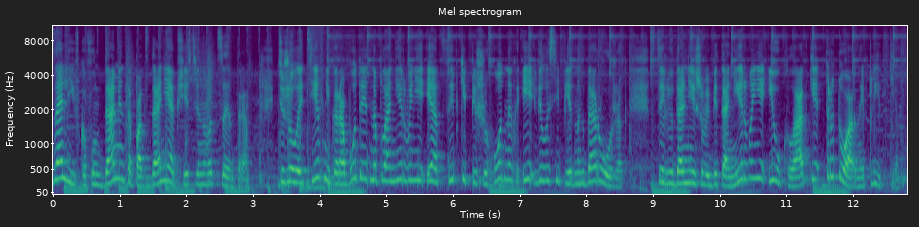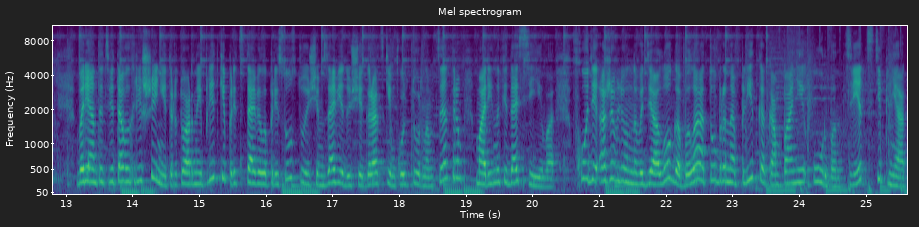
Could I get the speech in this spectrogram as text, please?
заливка фундамента под здание общественного центра. Тяжелая техника работает на планировании и отсыпке пешеходных и велосипедных дорожек с целью дальнейшего бетонирования и укладки тротуарной плитки. Варианты цветовых решений тротуарной плитки представила присутствующим заведующая городским культурным центром Марина Федосеева. В ходе оживленного диалога была отобрана плитка компании «Урбан» цвет «Степняк»,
